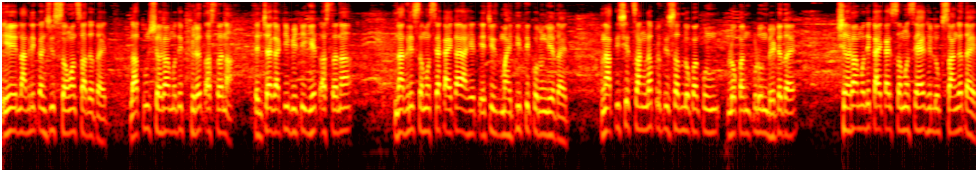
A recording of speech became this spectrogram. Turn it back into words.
हे नागरिकांशी संवाद साधत आहेत. लातूर शहरामध्ये फिरत असताना त्यांच्या गाठीभेटी घेत असताना नागरिक समस्या काय काय आहेत याची माहिती ते करून घेत आहेत. आणि अतिशय चांगला प्रतिसाद लोकांकडून लोकांकडून भेटत आहे. शहरामध्ये काय काय समस्या आहेत हे लोक सांगत आहेत.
